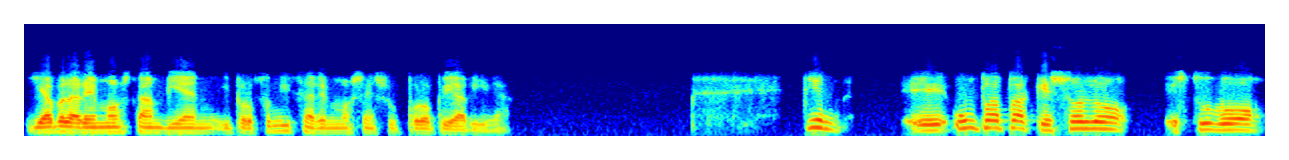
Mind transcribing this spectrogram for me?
y hablaremos también y profundizaremos en su propia vida. Bien, eh, un papa que solo estuvo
